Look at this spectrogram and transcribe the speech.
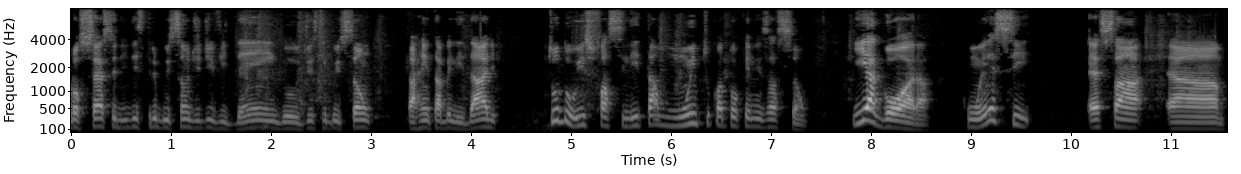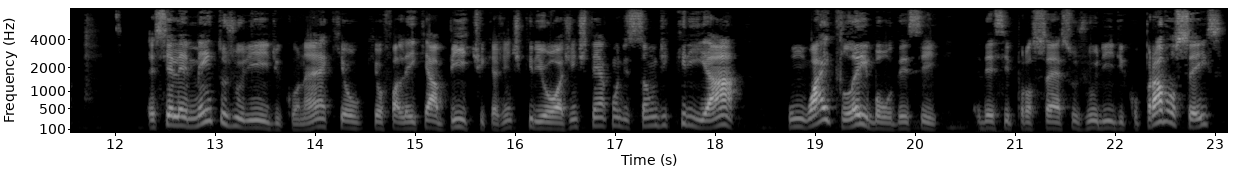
processo de distribuição de dividendos, distribuição da rentabilidade, tudo isso facilita muito com a tokenização. E agora, com esse essa uh, esse elemento jurídico, né, que eu, que eu falei que é a BIT, que a gente criou, a gente tem a condição de criar um white label desse, desse processo jurídico para vocês,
